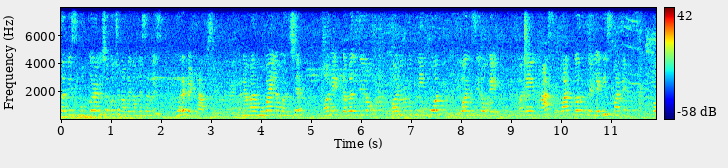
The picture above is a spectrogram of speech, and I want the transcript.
સર્વિસ બુક કરાવી શકો છો અને તમને સર્વિસ ઘરે બેઠા આપશે. અને અમારો મોબાઈલ નંબર છે one eight double zero one two three four one zero eight. અને ખાસ વાત કરું કે લેડીઝ માટે, તો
